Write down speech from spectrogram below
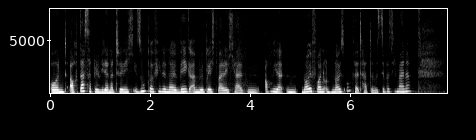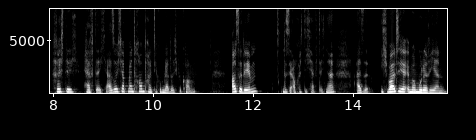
Und auch das hat mir wieder natürlich super viele neue Wege ermöglicht, weil ich halt auch wieder neue Freunde und ein neues Umfeld hatte. Wisst ihr, was ich meine? Richtig heftig. Also ich habe mein Traumpraktikum dadurch bekommen. Außerdem das ist ja auch richtig heftig, ne? Also, ich wollte ja immer moderieren.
